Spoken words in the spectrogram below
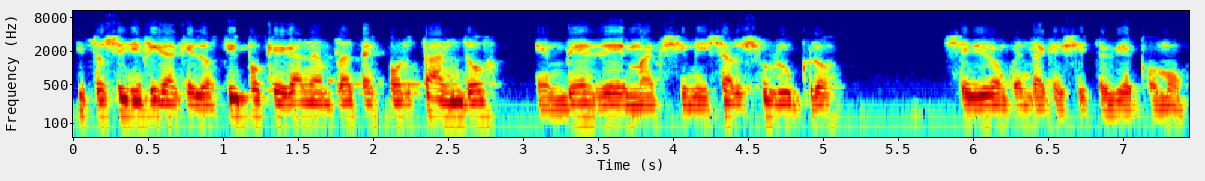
Esto significa que los tipos que ganan plata exportando, en vez de maximizar su lucro, se dieron cuenta que existe el bien común.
